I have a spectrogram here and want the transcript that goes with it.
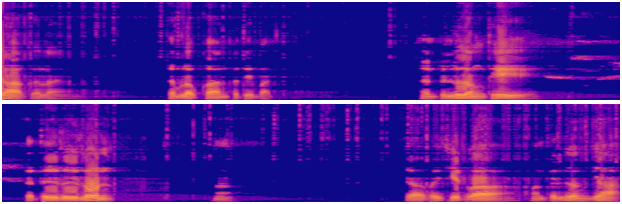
ยากอะไร สำหรับการปฏิบัติ นั้นเป็นเรื่องที่กระตือรือร้นนะอย่าไปคิดว่ามันเป็นเรื่องยาก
